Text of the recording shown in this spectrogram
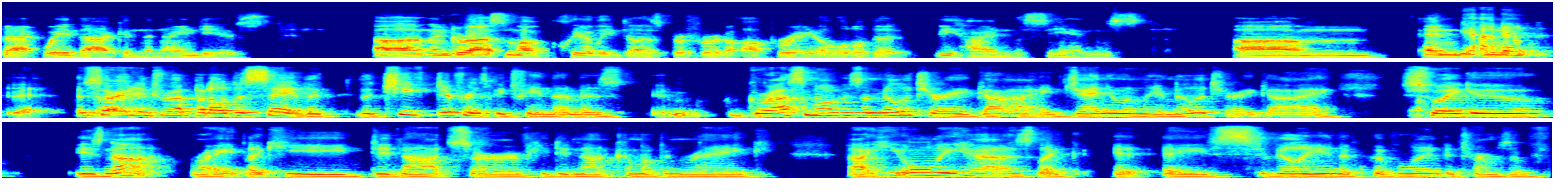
back way back in the '90s. Um, and Gerasimov clearly does prefer to operate a little bit behind the scenes. Um, and, yeah, you know, and, uh, sorry to interrupt, but I'll just say the, the chief difference between them is um, Gerasimov is a military guy, genuinely a military guy. Yeah. Shoigu is not, right? Like he did not serve, he did not come up in rank. Uh, he only has like a, a, civilian equivalent in terms of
